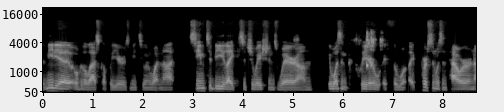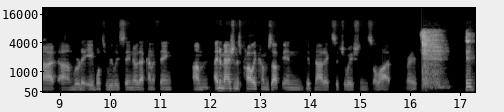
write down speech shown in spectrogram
the media over the last couple of years, Me Too and whatnot, seem to be like situations where um, it wasn't clear if the like person was in power or not. Um, were they able to really say no? That kind of thing. Um, I'd imagine this probably comes up in hypnotic situations a lot, right? It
